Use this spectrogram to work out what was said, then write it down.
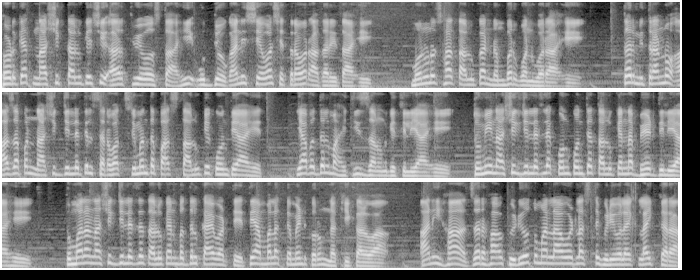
थोडक्यात नाशिक तालुक्याची अर्थव्यवस्था ही उद्योग आणि सेवा क्षेत्रावर आधारित आहे. म्हणूनच हा तालुका नंबर वनवर आहे. तर मित्रांनो आज आपण नाशिक जिल्ह्यातील सर्वात श्रीमंत पाच तालुके कोणते आहेत? याबद्दल माहिती जाणून घेतलेली आहे. तुम्ही नाशिक जिल्ह्यातल्या कोणकोणत्या तालुक्यांना भेट दिली आहे? तुम्हाला नाशिक जिल्ह्यातल्या तालुक्यांबद्दल काय वाटते ते आम्हाला कमेंट करून नक्की कळवा. आणि हां जर हा व्हिडिओ तुम्हाला आवडला असेल तर व्हिडिओला एक लाईक करा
